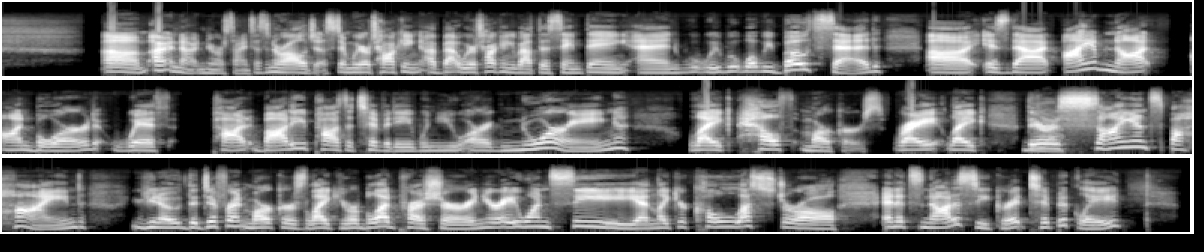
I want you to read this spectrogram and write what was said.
um, I'm not a neuroscientist, a neurologist, and we were talking about we were talking about the same thing. And we what we both said uh, is that I am not on board with pod, body positivity when you are ignoring like health markers, right? Like there is science behind you know the different markers like your blood pressure and your A1C and like your cholesterol and it's not a secret typically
